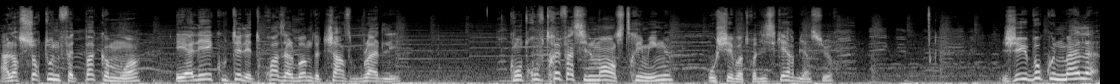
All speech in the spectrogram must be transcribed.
Alors surtout ne faites pas comme moi et allez écouter les trois albums de Charles Bradley, qu'on trouve très facilement en streaming, ou chez votre disquaire bien sûr. J'ai eu beaucoup de mal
